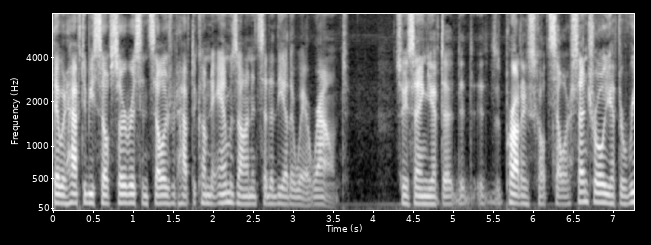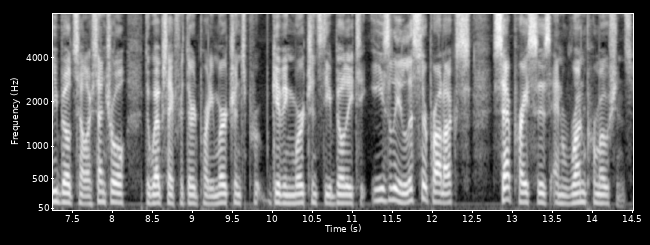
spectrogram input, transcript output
that would have to be self service and sellers would have to come to Amazon instead of the other way around. So he's saying you have to, the product is called Seller Central. You have to rebuild Seller Central, the website for third party merchants, giving merchants the ability to easily list their products, set prices, and run promotions,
